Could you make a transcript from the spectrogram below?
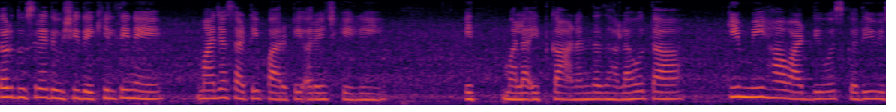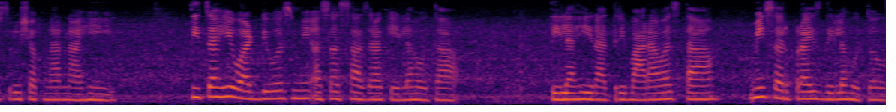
तर दुसऱ्या दिवशी देखील तिने माझ्यासाठी पार्टी अरेंज केली. इत मला इतका आनंद झाला होता की मी हा वाढदिवस कधी विसरू शकणार नाही. तिचाही वाढदिवस मी असा साजरा केला होता. तिलाही रात्री बारा वाजता मी सरप्राईज दिलं होतं.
